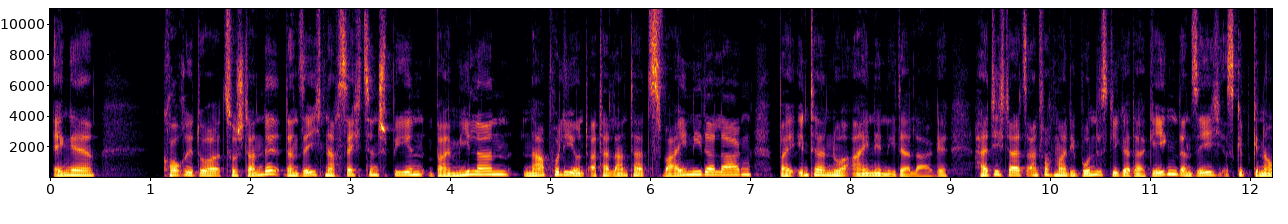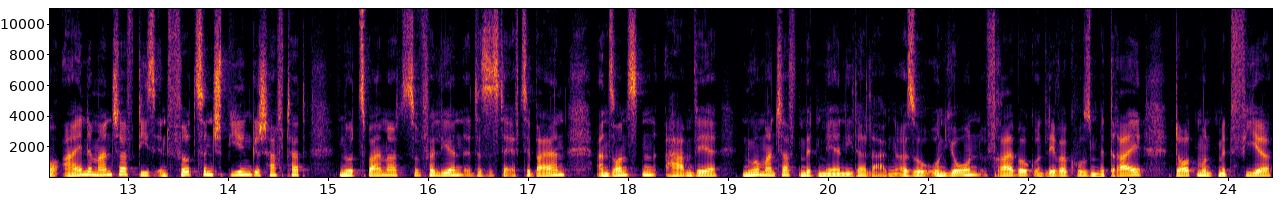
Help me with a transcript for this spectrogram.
enge Korridor zustande. Dann sehe ich nach 16 Spielen bei Milan, Napoli und Atalanta zwei Niederlagen, bei Inter nur eine Niederlage. Halte ich da jetzt einfach mal die Bundesliga dagegen, dann sehe ich, es gibt genau eine Mannschaft, die es in 14 Spielen geschafft hat, nur zweimal zu verlieren. Das ist der FC Bayern. Ansonsten haben wir nur Mannschaften mit mehr Niederlagen. Also Union, Freiburg und Leverkusen mit drei, Dortmund mit vier,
